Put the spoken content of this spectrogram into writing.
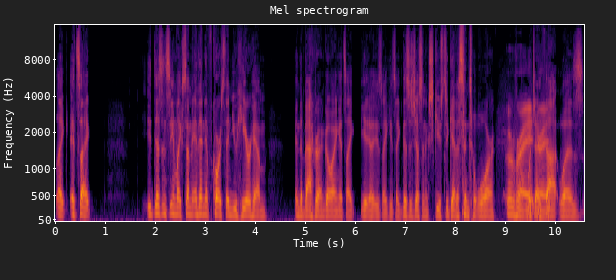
like it's like it doesn't seem like something and then of course then you hear him in the background going it's like you know he's like he's like this is just an excuse to get us into war right which i right. thought was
